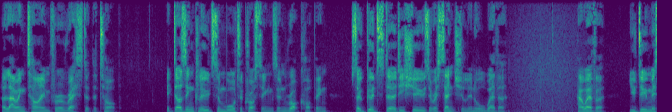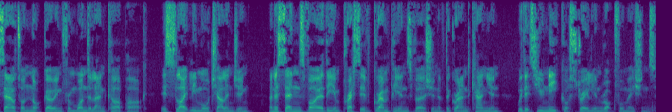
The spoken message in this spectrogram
allowing time for a rest at the top. It does include some water crossings and rock hopping, so good sturdy shoes are essential in all weather. However, you do miss out on not going from Wonderland car park is slightly more challenging and ascends via the impressive Grampians version of the Grand Canyon with its unique Australian rock formations.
